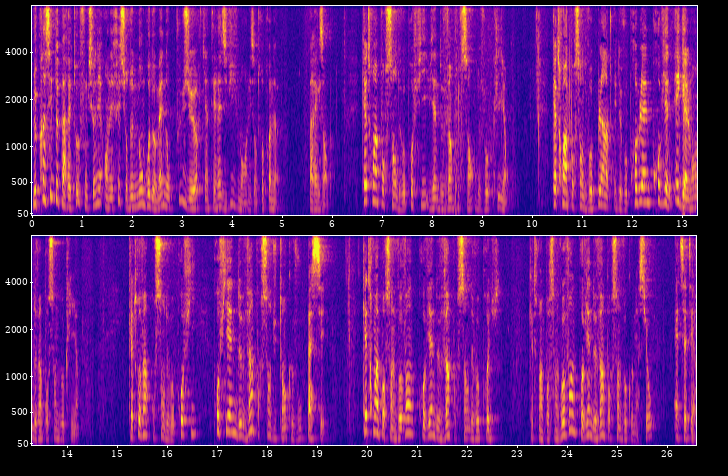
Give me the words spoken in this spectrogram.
Le principe de Pareto fonctionnait en effet sur de nombreux domaines, dont plusieurs qui intéressent vivement les entrepreneurs. Par exemple, 80% de vos profits viennent de 20% de vos clients. 80% de vos plaintes et de vos problèmes proviennent également de 20% de vos clients. 80% de vos profits proviennent de 20% du temps que vous passez. 80% de vos ventes proviennent de 20% de vos produits. 80% de vos ventes proviennent de 20% de vos commerciaux, etc.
